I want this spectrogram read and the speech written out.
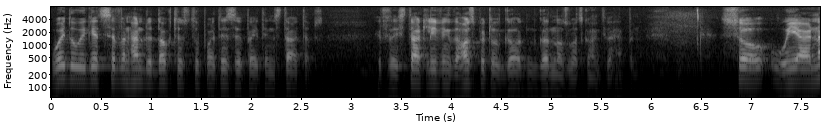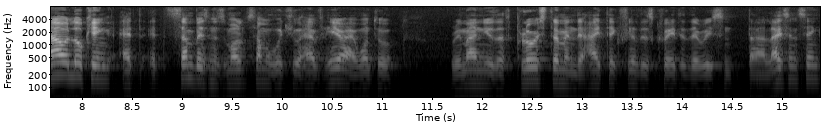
Where do we get 700 doctors to participate in startups? If they start leaving the hospital, God, God knows what's going to happen. So we are now looking at, at some business models, some of which you have here. I want to remind you that Pluristem in the high-tech field has created the recent uh, licensing.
